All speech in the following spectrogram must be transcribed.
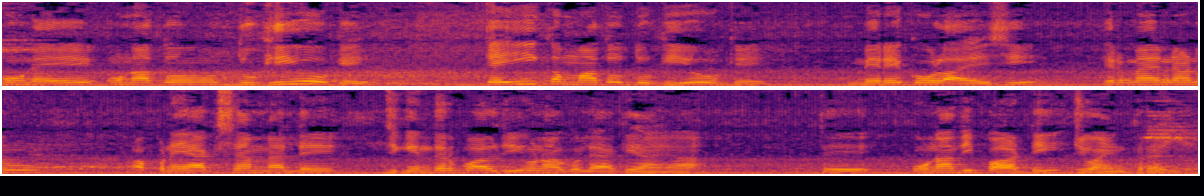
ਹੁਣ ਇਹ ਉਹਨਾਂ ਤੋਂ ਦੁਖੀ ਹੋ ਕੇ, ਕਈ ਕੰਮਾਂ ਤੋਂ ਦੁਖੀ ਹੋ ਕੇ ਮੇਰੇ ਕੋਲ ਆਏ ਸੀ। ਫਿਰ ਮੈਂ ਇਹਨਾਂ ਨੂੰ ਆਪਣੇ ਐਕਸ ਐਮਐਲਏ ਜੋਗਿੰਦਰਪਾਲ ਜੀ ਉਹਨਾਂ ਕੋਲ ਲੈ ਕੇ ਆਇਆ। ਤੇ ਉਹਨਾਂ ਦੀ ਪਾਰਟੀ ਜੁਆਇਨ ਕਰਾਈ ਹੈ।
